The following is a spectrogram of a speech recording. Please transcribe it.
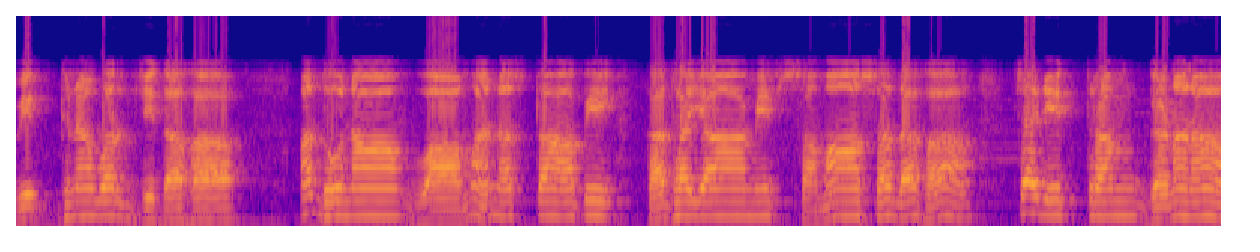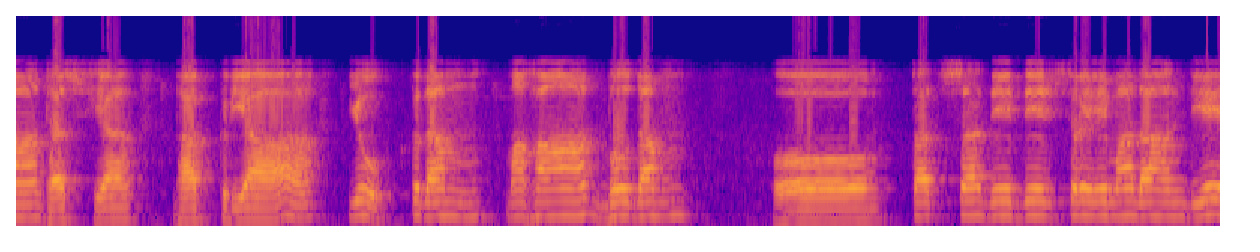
विघ्नवर्जितः। अधुना वामनस्तापि कथयामि समासदः। चरित्रं गणनाथस्य भक्र्या युक्तं महाद्भुतम्। ॐ तत्सदिति श्रीमदान्ध्ये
